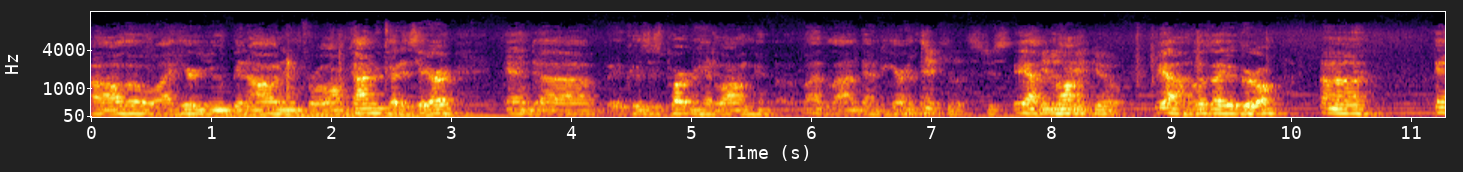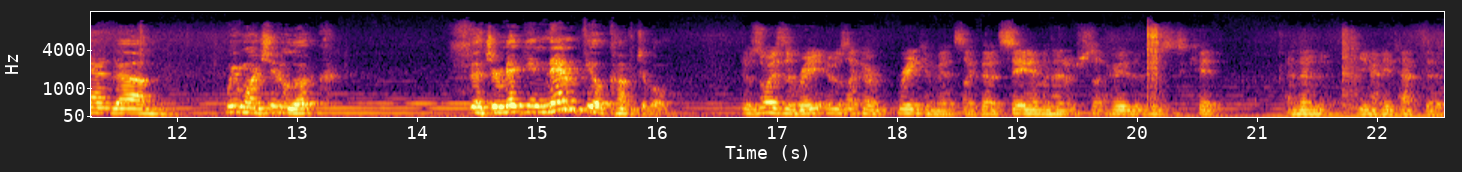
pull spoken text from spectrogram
uh, although I hear you've been on him for a long time to cut his hair, and uh, because his partner had long, uh, long down to here. Ridiculous. Just Yeah, doesn't long- need to go. Yeah, look like a girl. Uh, and um, we want you to look that you're making them feel comfortable. It was always the rate. It was like a recommence. Like they'd see him, and then it was just like, "Who who's this kid?" And then you know he'd have to.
